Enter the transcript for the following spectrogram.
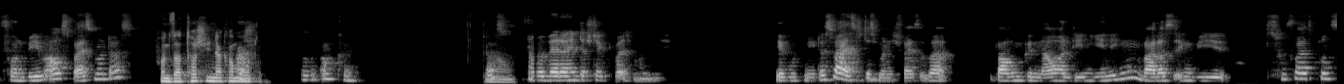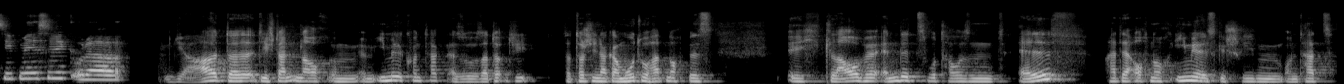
von wem aus, weiß man das? Von Satoshi Nakamoto. Ach, okay. Genau. Aber wer dahinter steckt, weiß man nicht. Ja gut, nee, das weiß ich, dass man nicht weiß. Aber warum genau an denjenigen? War das irgendwie zufallsprinzipmäßig oder? Ja, da, die standen auch im, im E-Mail-Kontakt. Also Satoshi, Satoshi Nakamoto hat noch bis, ich glaube, Ende 2011 hat er auch noch E-Mails geschrieben und hat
